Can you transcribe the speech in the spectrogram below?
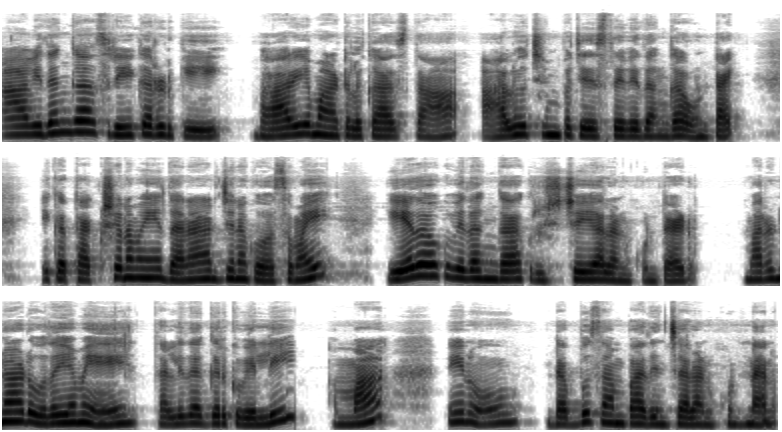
ఆ విధంగా శ్రీకరుడికి భార్య మాటలు కాస్త ఆలోచింపచేసే విధంగా ఉంటాయి. ఇక తక్షణమే ధనార్జన కోసమై ఏదో ఒక విధంగా కృషి చేయాలనుకుంటాడు. మరునాడు ఉదయమే తల్లి దగ్గరకు వెళ్ళి అమ్మా నేను డబ్బు సంపాదించాలనుకుంటున్నాను.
